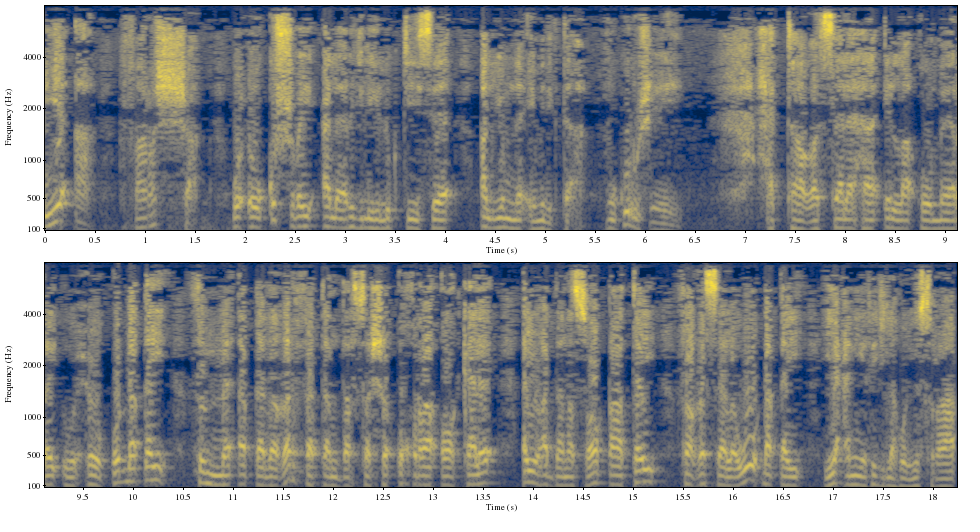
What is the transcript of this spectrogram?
biyo ah farasha. Wuxuu ku shubay calaa rijlihi lugtiisa alyumna ee midigta ah. Wuu ku rusheeyey xataa hasalahaa ilaa uu meeray uu xoog u dhaqay uma aqada karfatan darsasho ukhraa oo kale ayuu haddana soo qaatay faghasala wuu dhaqay yacnii rijlahu lyusraa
